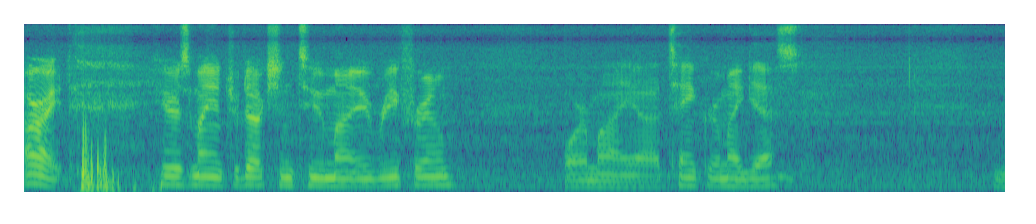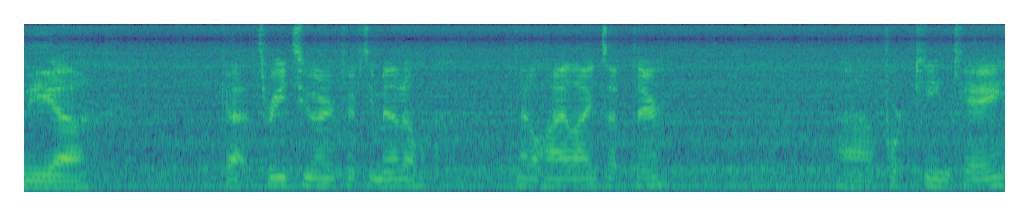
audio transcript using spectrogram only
Alright, here's my introduction to my reef room, or my uh, tank room I guess. We uh, got three 250 metal, metal halides up there, uh, 14K,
